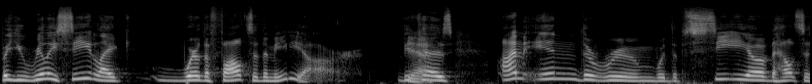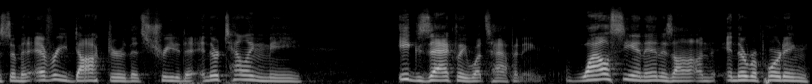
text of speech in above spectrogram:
but you really see like where the faults of the media are because I'm in the room with the CEO of the health system and every doctor that's treated it, and they're telling me exactly what's happening while CNN is on and they're reporting.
